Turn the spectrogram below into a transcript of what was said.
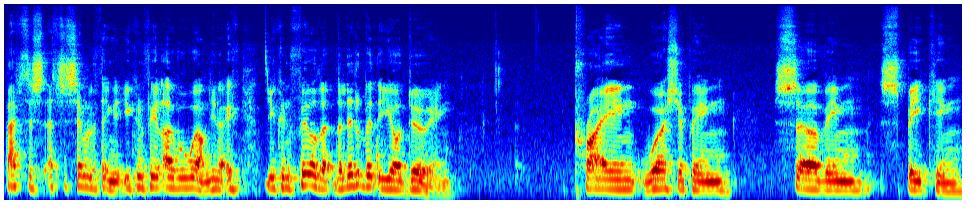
that's, the, that's a similar thing that you can feel overwhelmed. You know, if you can feel that the little bit that you're doing, praying, worshipping, serving, speaking,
